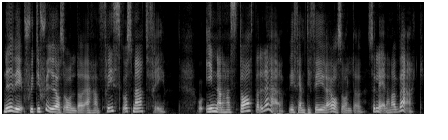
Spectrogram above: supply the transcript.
Nu vid 77 års ålder är han frisk och smärtfri och innan han startade det här vid 54 års ålder så led han av värk.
